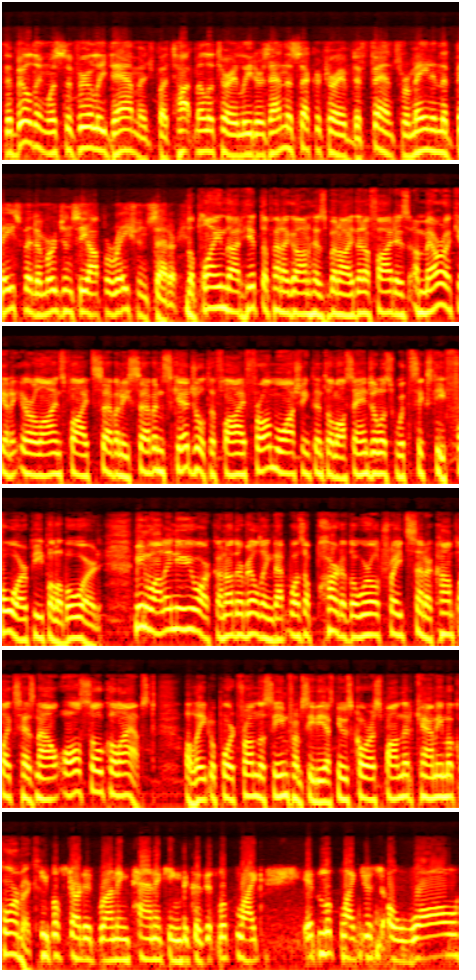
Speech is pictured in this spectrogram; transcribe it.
The building was severely damaged, but top military leaders and the Secretary of Defense remain in the basement emergency operations center. The plane that hit the Pentagon has been identified as American Airlines Flight 77, scheduled to fly from Washington to Los Angeles with 64 people aboard. Meanwhile, in New York, another building that was a part of the World Trade Center complex has now also collapsed. A late report from the scene from CBS News correspondent Cami McCormick. People started running, panicking because it looked like it looked like just a wall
